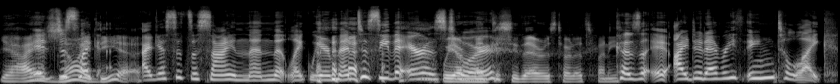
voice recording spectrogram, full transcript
yeah, I it's just no like- idea. I guess it's a sign then that like we are meant to see the Eras we tour. We are meant to see the Eras tour. That's funny. because I did everything to like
